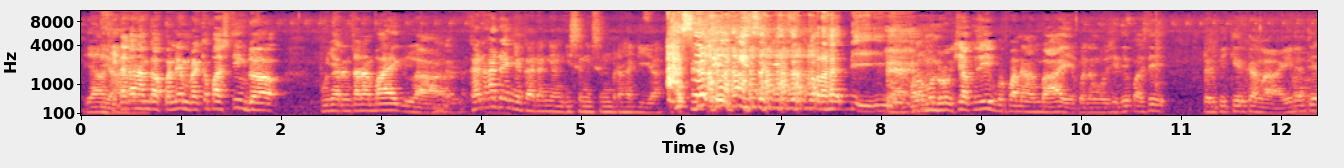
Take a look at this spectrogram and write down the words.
ya, Ya. kita kan anggapannya mereka pasti udah punya rencana baik lah Kan adanya kadang yang iseng-iseng berhadiah. asli iseng-iseng perhadi ya, kalau menurut si aku sih berpandangan baik pandangan positif pasti udah dipikirkan lah ini nanti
